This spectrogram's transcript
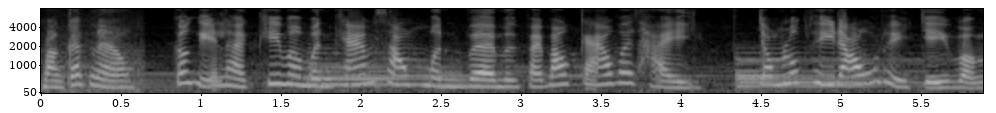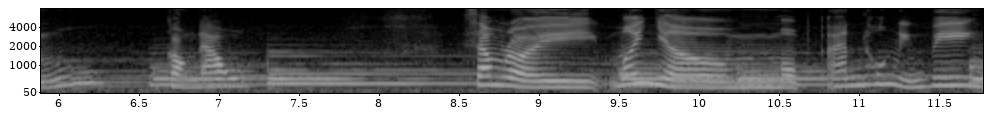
Bằng cách nào? Có nghĩa là khi mà mình khám xong mình về mình phải báo cáo với thầy. Trong lúc thi đấu thì chị vẫn còn đau xong rồi mới nhờ một anh huấn luyện viên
